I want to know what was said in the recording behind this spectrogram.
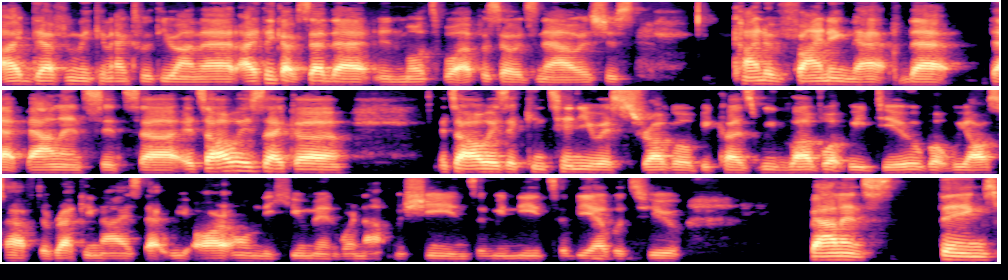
I definitely connect with you on that. I think I've said that in multiple episodes now. It's just kind of finding that that that balance. It's uh, it's always like a it's always a continuous struggle because we love what we do, but we also have to recognize that we are only human. We're not machines, and we need to be able to balance things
